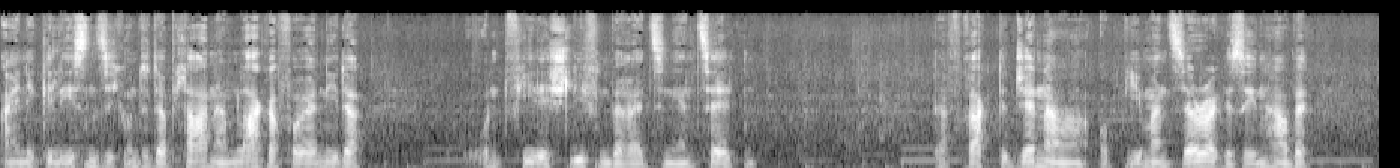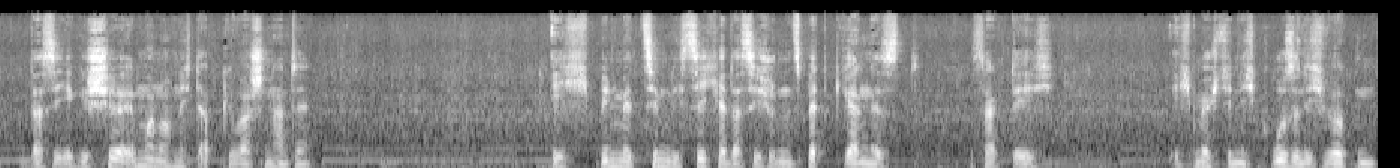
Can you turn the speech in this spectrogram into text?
Einige ließen sich unter der Plane am Lagerfeuer nieder und viele schliefen bereits in ihren Zelten. Da fragte Jenna, ob jemand Sarah gesehen habe, dass sie ihr Geschirr immer noch nicht abgewaschen hatte. Ich bin mir ziemlich sicher, dass sie schon ins Bett gegangen ist, sagte ich. Ich möchte nicht gruselig wirken,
